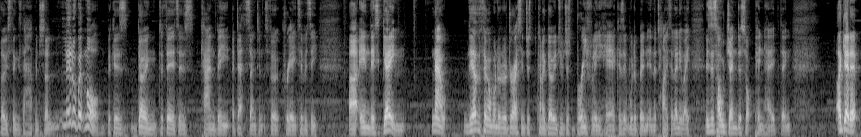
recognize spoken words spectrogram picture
those things to happen just a little bit more. Because going to theatres can be a death sentence for creativity uh, in this game. Now, the other thing I wanted to address and just kind of go into just briefly here, because it would have been in the title anyway, is this whole gender swap pinhead thing. I get it.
